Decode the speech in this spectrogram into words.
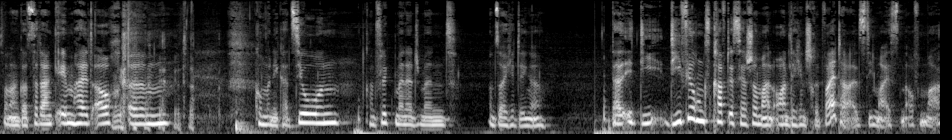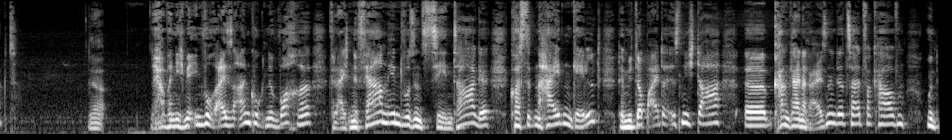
sondern Gott sei Dank eben halt auch ähm, Kommunikation, Konfliktmanagement und solche Dinge. Da, die, die Führungskraft ist ja schon mal einen ordentlichen Schritt weiter als die meisten auf dem Markt. Ja. Ja, wenn ich mir Inforeisen angucke, eine Woche, vielleicht eine Ferninfo sind es zehn Tage, kostet ein Heidengeld, der Mitarbeiter ist nicht da, äh, kann keine Reisen in der Zeit verkaufen und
